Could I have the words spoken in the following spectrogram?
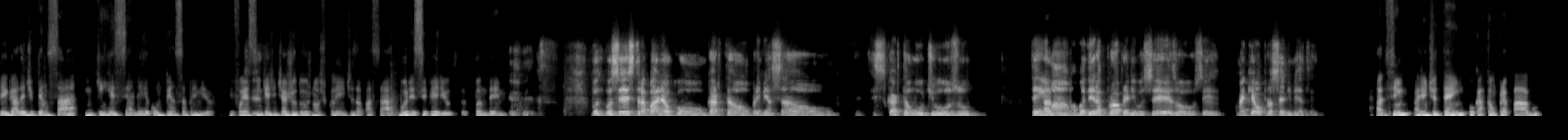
pegada de pensar em quem recebe a recompensa primeiro. E foi assim Sim. que a gente ajudou os nossos clientes a passar por esse período pandêmico. Perfeito. Vocês trabalham com cartão premiação, esse cartão multiuso? Tem ah. uma, uma bandeira própria de vocês? Ou você, como é que é o procedimento? Ah, sim, a gente tem o cartão pré-pago.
